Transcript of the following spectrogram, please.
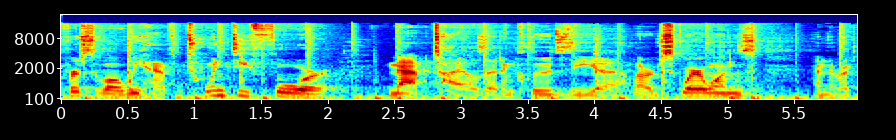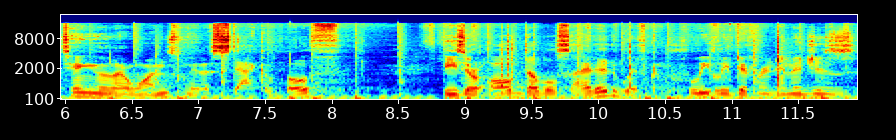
First of all, we have 24 map tiles that includes the uh, large square ones and the rectangular ones. We have a stack of both. These are all double-sided with completely different images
